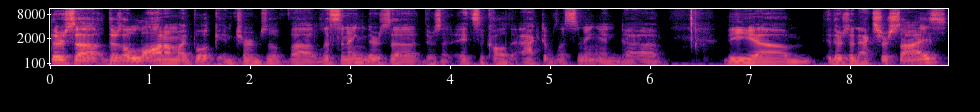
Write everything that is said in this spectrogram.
There's a there's a lot on my book in terms of uh, listening. There's a there's a it's called active listening, and uh, the um, there's an exercise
